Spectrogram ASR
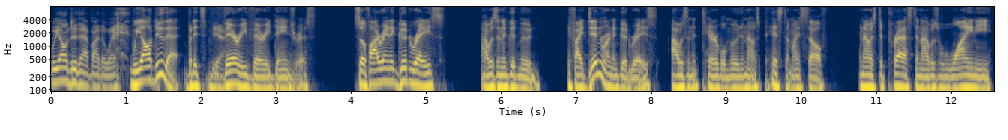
We all do that, by the way. we all do that, but it's yeah. very, very dangerous. So if I ran a good race, I was in a good mood. If I didn't run a good race, I was in a terrible mood and I was pissed at myself and I was depressed and I was whiny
